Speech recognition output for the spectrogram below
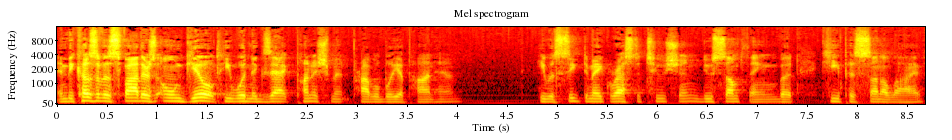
And because of his father's own guilt, he wouldn't exact punishment probably upon him. He would seek to make restitution, do something, but keep his son alive.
